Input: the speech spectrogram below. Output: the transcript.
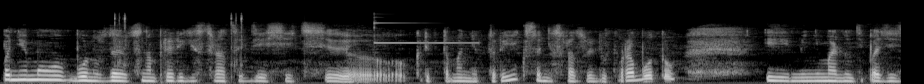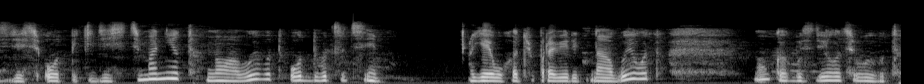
по нему. Бонус дается нам при регистрации 10 э, криптомонет RX. Они сразу идут в работу. И минимальный депозит здесь от 50 монет. Ну а вывод от 20. Я его хочу проверить на вывод. Ну, как бы сделать вывод.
